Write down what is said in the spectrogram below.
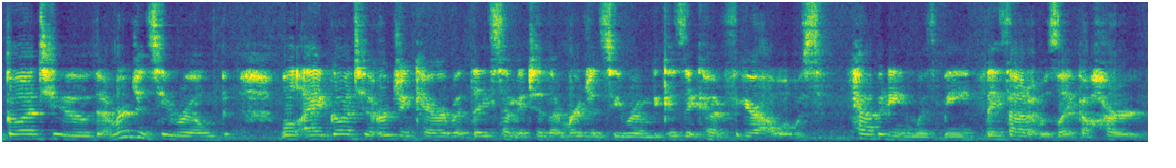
gone to the emergency room. Well, I had gone to urgent care, but they sent me to the emergency room because they couldn't figure out what was happening with me. They thought it was like a heart,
